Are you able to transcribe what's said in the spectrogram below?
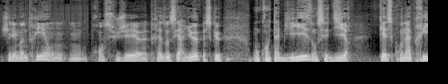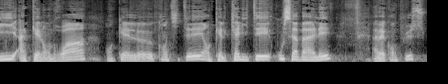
Chez les Montry, on, on prend ce sujet euh, très au sérieux parce que on comptabilise, on sait dire qu'est-ce qu'on a pris, à quel endroit, en quelle quantité, en quelle qualité, où ça va aller, avec en plus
